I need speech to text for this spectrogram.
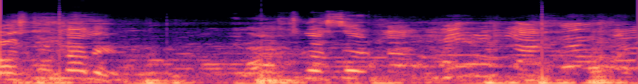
ఫస్ట్ ఉండాలి ఫస్ట్ వస్తే ఎట్లా?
